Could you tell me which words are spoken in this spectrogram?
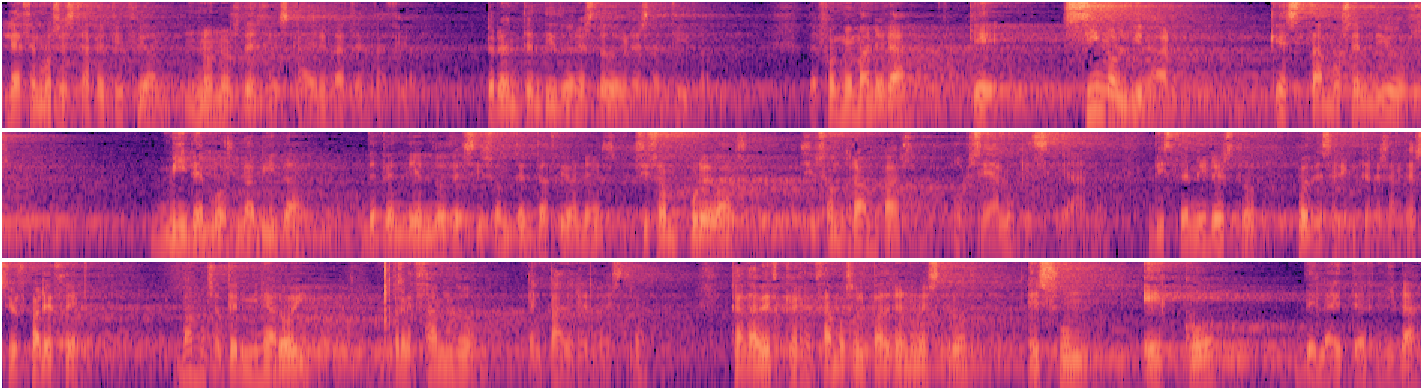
le hacemos esta petición, no nos dejes caer en la tentación, pero entendido en este doble sentido. De forma manera que, sin olvidar que estamos en Dios, miremos la vida dependiendo de si son tentaciones, si son pruebas, si son trampas, o sea lo que sea. Discernir esto puede ser interesante. Si os parece, vamos a terminar hoy rezando el Padre Nuestro. Cada vez que rezamos el Padre Nuestro es un eco de la eternidad,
